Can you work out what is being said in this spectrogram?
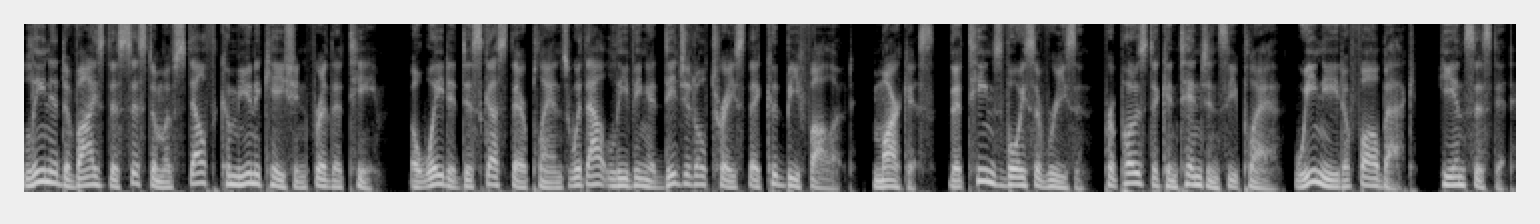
Lena devised a system of stealth communication for the team, a way to discuss their plans without leaving a digital trace that could be followed. Marcus, the team's voice of reason, proposed a contingency plan. We need a fallback, he insisted,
